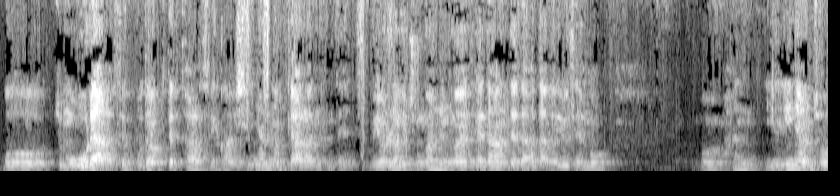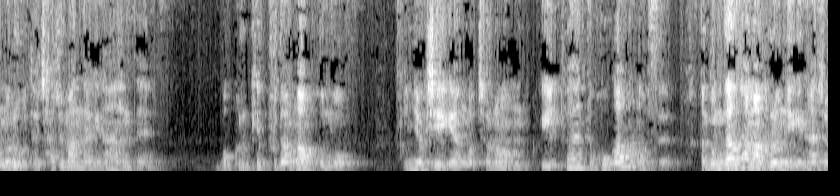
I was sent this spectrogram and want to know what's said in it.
뭐 좀 오래 알았어요. 고등학교 때부터 알았으니까 한 10년 넘게 알았는데 뭐 연락이 중간중간에 대단한 데다 하다가 요새 뭐 뭐 한 1, 2년 전으로부터 자주 만나긴 하는데 뭐 그렇게 부담감 없고 뭐 인정 씨 얘기한 것처럼 1% 호감은 없어요. 농담 삼아 그런 얘기는 하죠.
